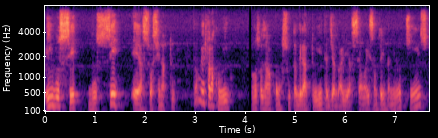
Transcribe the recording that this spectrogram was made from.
em você. Você é a sua assinatura. Então vem falar comigo. Vamos fazer uma consulta gratuita de avaliação, aí são 30 minutinhos,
